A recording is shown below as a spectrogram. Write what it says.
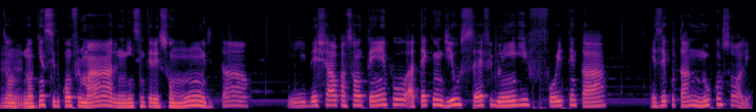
Então, Uhum. não tinha sido confirmado, ninguém se interessou muito e tal. E deixava passar um tempo até que um dia o Seth Bling foi tentar executar no console.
